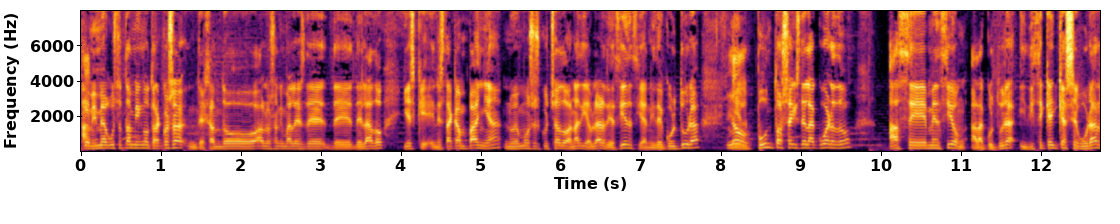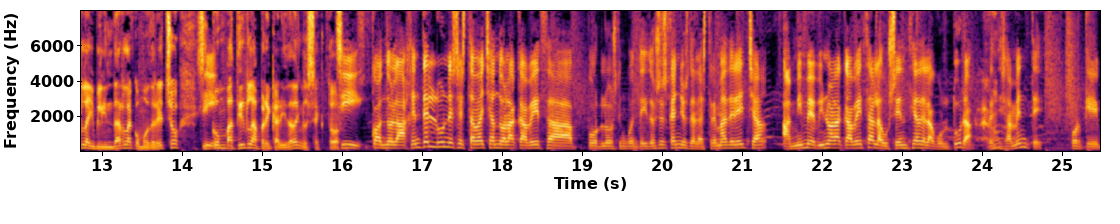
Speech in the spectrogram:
a, mí me gusta también otra cosa, dejando a los animales de, de- de lado, y es que en esta campaña no hemos escuchado a nadie hablar de ciencia ni de cultura. No. Y el punto 6 del acuerdo hace mención a la cultura y dice que hay que asegurarla y blindarla como derecho Sí. y combatir la precariedad en el sector. Sí, cuando la gente el lunes estaba echando a la cabeza por los 52 escaños de la extrema derecha, a mí me vino a la cabeza la ausencia de la cultura, precisamente. Porque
